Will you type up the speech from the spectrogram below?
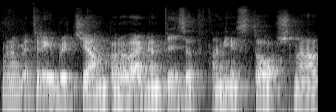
Och nummer 3 Bridge Jumper har verkligen visat att han är startsnabb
